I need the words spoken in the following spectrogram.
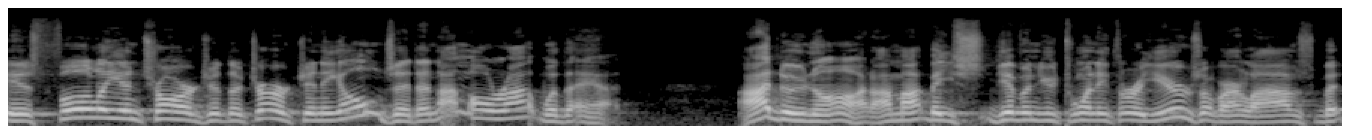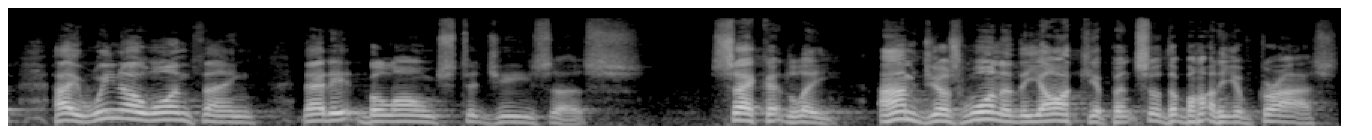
is fully in charge of the church and He owns it, and I'm all right with that. I do not. I might be giving you 23 years of our lives, but hey, we know one thing that it belongs to Jesus. Secondly, I'm just one of the occupants of the body of Christ.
